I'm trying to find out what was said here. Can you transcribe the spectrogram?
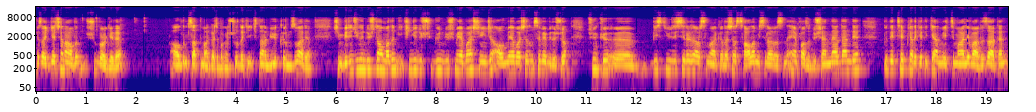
Mesela geçen aldım şu bölgede aldım sattım arkadaşlar. Bakın şuradaki iki tane büyük kırmızı var ya. Şimdi birinci gün düştü almadım. ikinci düş, gün düşmeye başlayınca almaya başladım. Sebebi de şu. Çünkü e, BIST 100 hisseleri arasında arkadaşlar sağlam hisseler arasında en fazla düşenlerden de bu de tepki hareketi gelme ihtimali vardı. Zaten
